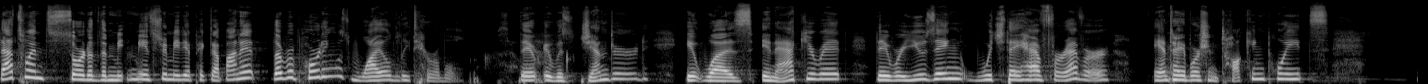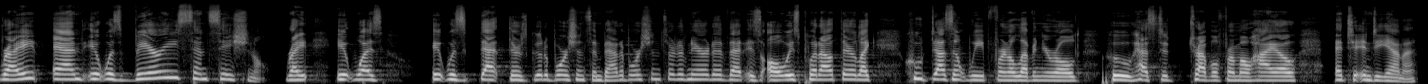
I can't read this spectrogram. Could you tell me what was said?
that's when sort of the mainstream media picked up on it. The reporting was wildly terrible. There, it was gendered, it was inaccurate. They were using, which they have forever, anti abortion talking points right and it was very sensational right it was it was that there's good abortions and bad abortions sort of narrative that is always put out there like who doesn't weep for an 11 year old who has to travel from ohio eh, to indiana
